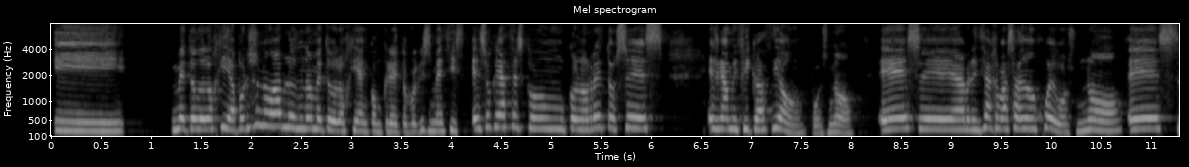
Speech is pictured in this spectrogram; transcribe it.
Y metodología, por eso no hablo de una metodología en concreto, porque si me decís, ¿eso que haces con, los retos es, es, gamificación? Pues no. ¿Es eh, aprendizaje basado en juegos? No. ¿Es...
